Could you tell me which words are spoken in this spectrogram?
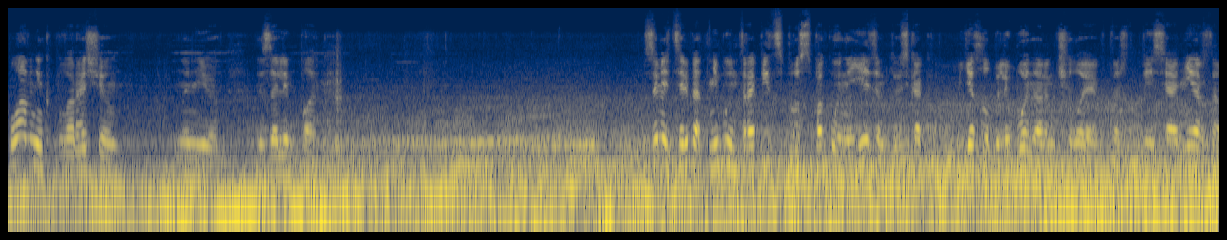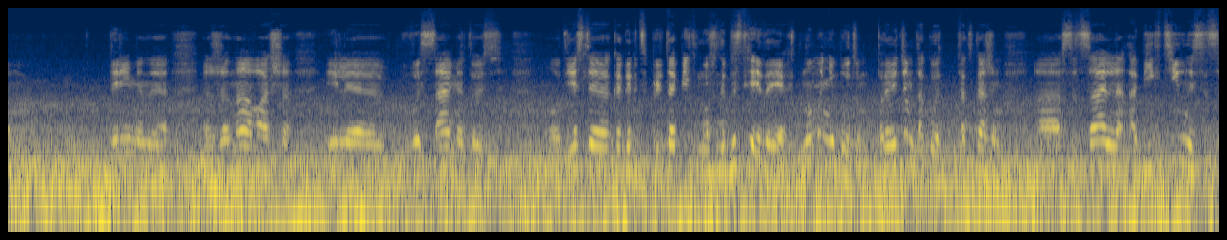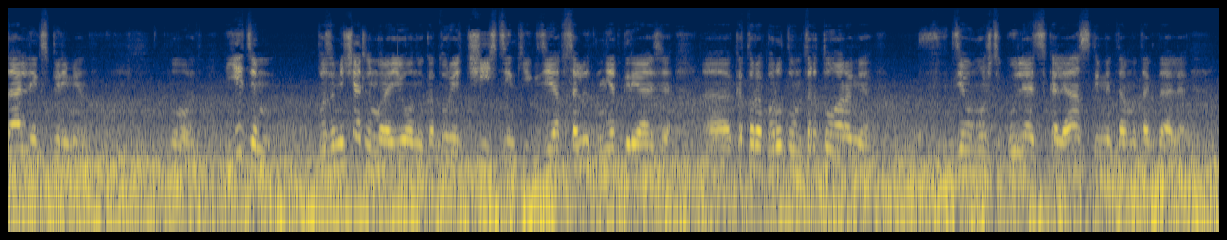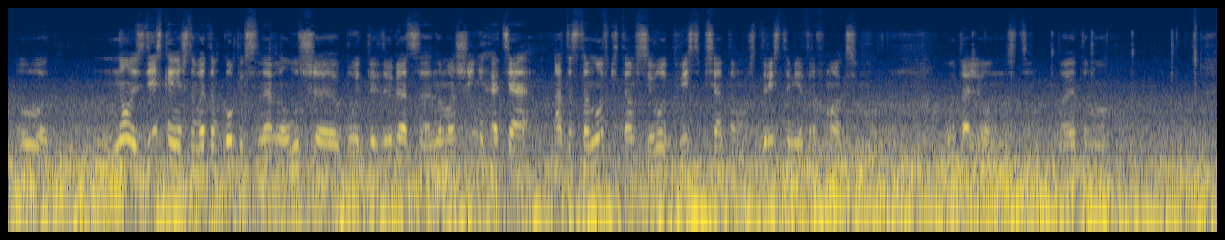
плавненько поворачиваем на нее из Олимпарка. Заметьте, ребят, не будем торопиться, просто спокойно едем, то есть как ехал бы любой, наверное, человек, даже пенсионер, там, беременная жена ваша, или вы сами, то есть вот, если, как говорится, притопить, можно быстрее доехать. Но мы не будем. Проведем такой, так скажем, а, социально объективный социальный эксперимент. Вот. Едем по замечательному району, который чистенький, где абсолютно нет грязи, э, который оборудован тротуарами, где вы можете гулять с колясками там и так далее. Вот. Но здесь, конечно, в этом комплексе, наверное, лучше будет передвигаться на машине, хотя от остановки там всего 250, там, может, 300 метров максимум удаленности. Поэтому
